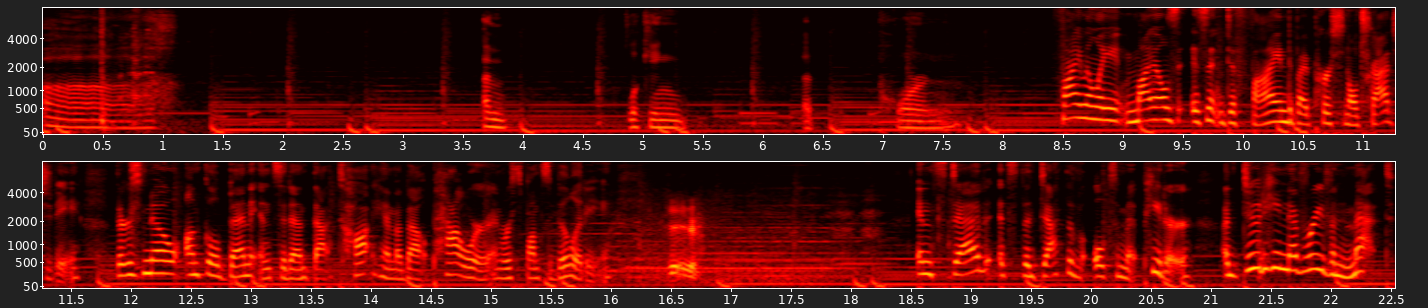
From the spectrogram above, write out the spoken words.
Uh. I'm looking at porn. Finally, Miles isn't defined by personal tragedy. There's no Uncle Ben incident that taught him about power and responsibility. Instead, it's the death of Ultimate Peter, a dude he never even met,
